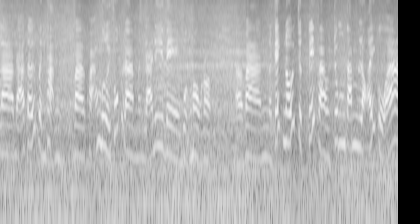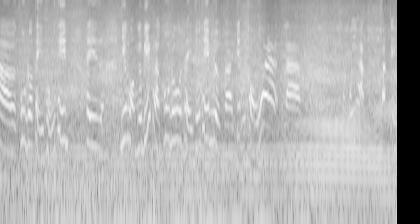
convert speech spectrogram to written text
là đã tới Bình Thạnh và khoảng 10 phút là mình đã đi về quận 1 rồi. À, và kết nối trực tiếp vào trung tâm lõi của à, khu đô thị Thủ Thiêm. Thì như mọi người biết là khu đô thị Thủ Thiêm được à, chính phủ là quy hoạch phát triển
